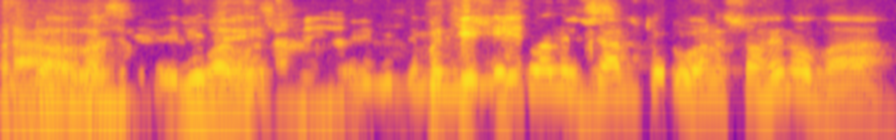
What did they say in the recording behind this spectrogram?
o alojamento. Porque isso é planejado todo ano, é só renovar.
